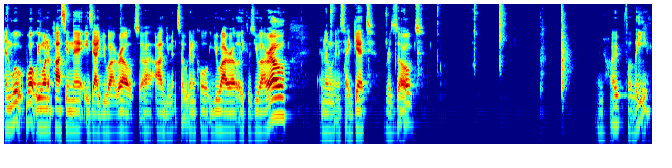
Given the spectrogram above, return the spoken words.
And we'll, what we want to pass in there is our URL, so our argument. So we're going to call URL equals URL. And then we're going to say get result. And hopefully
